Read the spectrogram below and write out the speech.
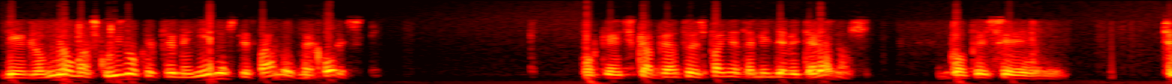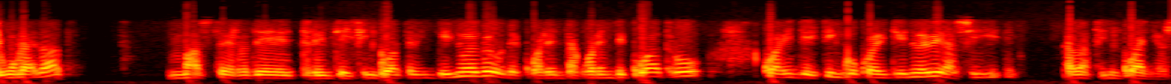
de lo mismo masculino que femeninos que están los mejores. Porque es campeonato de España también de veteranos. Entonces, eh, según la edad, máster de 35 a 39 o de 40 a 44, 45 a 49, así cada cinco años.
